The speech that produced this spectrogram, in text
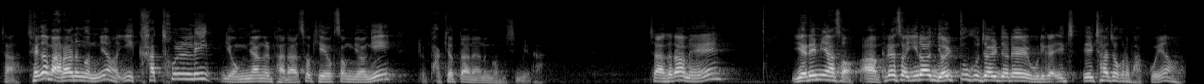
자, 제가 말하는 건요, 이 가톨릭 영향을 받아서 개혁 성령이 바뀌었다는 것입니다. 자, 그 다음에 예레미야서. 아, 그래서 이런 열두 구절들을 우리가 일, 차적으로 봤고요.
